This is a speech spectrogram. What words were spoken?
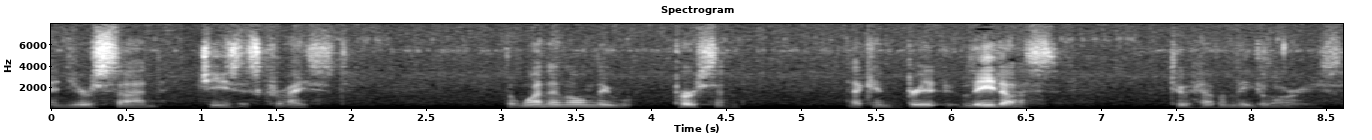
and your Son, Jesus Christ, the one and only person that can lead us to heavenly glories.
